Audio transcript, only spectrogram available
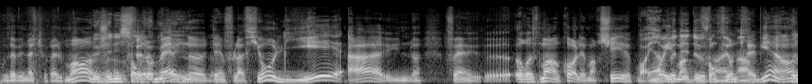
Vous avez naturellement le un phénomène d'inflation lié à une. Enfin, euh, heureusement encore, les marchés bon, il y a un peu des deux, fonctionnent très bien. Hein.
